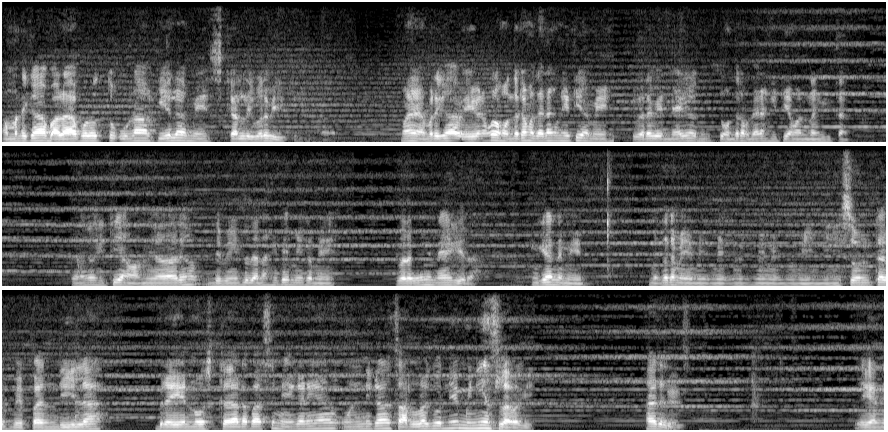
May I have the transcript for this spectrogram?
අමරිකා බලාපොරොත්තු වනා කියලා මේ ස්කල්ල ඉවර වීක ම ඇමරිකා ඒනක හොඳටම දැන හිටිය මේ ඉවර වෙන්න හොඳටම දැන හිටිය මන්න හිතන් තැනක හිටිය අනිවාරය දෙමේට දැන හිට මේක මේ ඉවරගෙන නෑ කියලා. ගැන්න මේ මෙතට මිනිසුන්ට වෙපන් දීලා බ්‍රේන් නෝස් කාට පස්සේ මේ ගනය උන්නික සරලගොන්නය මිනිියස් ලවගේ හරි ඒගන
